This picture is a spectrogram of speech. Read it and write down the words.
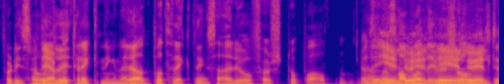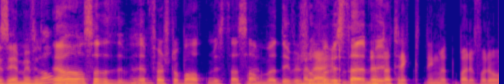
for de Ja, som det er hadde- på trekning, det. Ja, på trekning så er det jo først opp av hatten. Ja, det er gjelder jo helt, det gjelder jo helt til semifinalen. Ja, altså først opp av hatten hvis det er samme divisjon. Men det men er, hvis det er, dette er trekning, vet du, bare for å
